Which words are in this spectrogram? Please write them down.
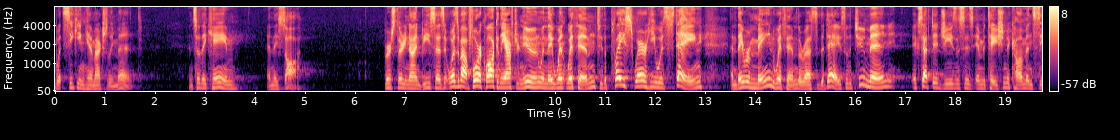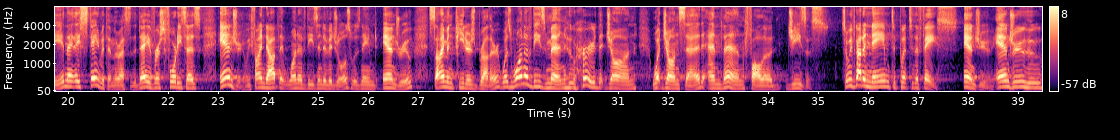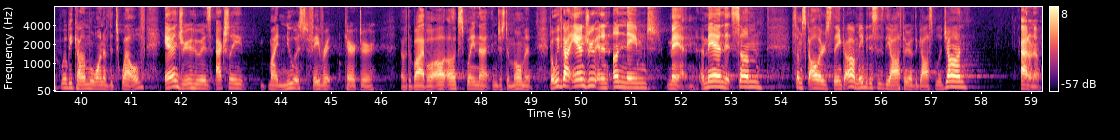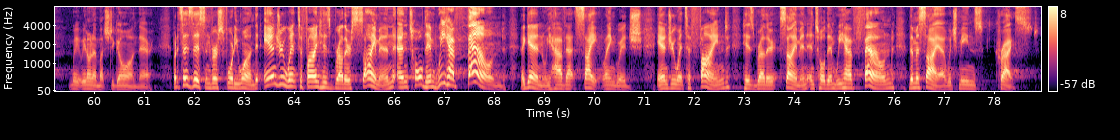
what seeking him actually meant. And so they came and they saw. Verse 39b says, It was about four o'clock in the afternoon when they went with him to the place where he was staying, and they remained with him the rest of the day. So the two men accepted Jesus' invitation to come and see, and they, they stayed with him the rest of the day. Verse 40 says, Andrew. We find out that one of these individuals was named Andrew, Simon Peter's brother, was one of these men who heard that John, what John said, and then followed Jesus. So we've got a name to put to the face Andrew. Andrew, who will become one of the 12. Andrew, who is actually my newest favorite character of the Bible. I'll, I'll, explain that in just a moment. But we've got Andrew and an unnamed man, a man that some, some scholars think, oh, maybe this is the author of the Gospel of John. I don't know. We, we don't have much to go on there. But it says this in verse 41 that Andrew went to find his brother Simon and told him, We have found. Again, we have that sight language. Andrew went to find his brother Simon and told him, We have found the Messiah, which means Christ.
